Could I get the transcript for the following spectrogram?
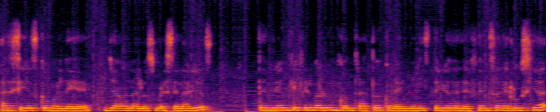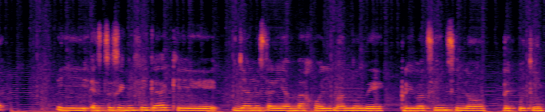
así es como le llaman a los mercenarios, tendrían que firmar un contrato con el Ministerio de Defensa de Rusia y esto significa que ya no estarían bajo el mando de Prigozhin, sino de Putin.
